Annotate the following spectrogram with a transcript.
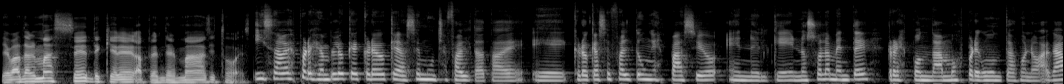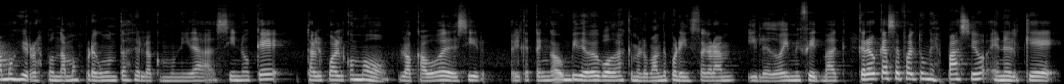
Te va a dar más sed de querer aprender más y todo eso. Y sabes, por ejemplo, que creo que hace mucha falta, Tae. Eh, creo que hace falta un espacio en el que no solamente respondamos preguntas, bueno, hagamos y respondamos preguntas de la comunidad, sino que, tal cual como lo acabo de decir, el que tenga un video de bodas que me lo mande por Instagram y le doy mi feedback. Creo que hace falta un espacio en el que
